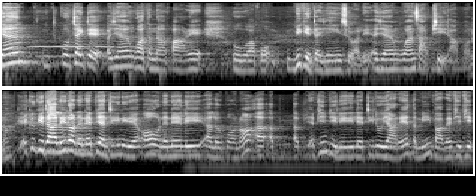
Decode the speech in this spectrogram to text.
ရန်ကိုကြိုက်တဲ့အရန်ဝါသနာပါတဲ့ဟိုဟာပေါ့မိခင်တရင်ဆိုတော့လေအရန်ဝမ်းစာဖြည့်တာပေါ့နော်အခုဂီတာလေးတော့နည်းနည်းပြန်တီးနေတယ်အော်နည်းနည်းလေးအဲ့လိုပေါ့နော်အအအပြင်းပြေလေးလေးလည်းတီးလို့ရတယ်သမီးဘာပဲဖြစ်ဖြစ်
